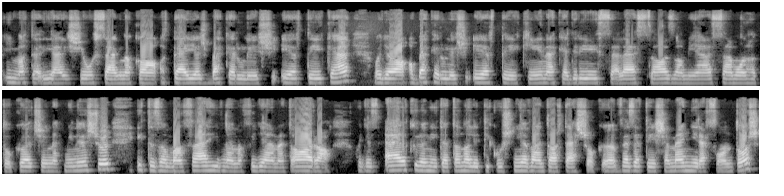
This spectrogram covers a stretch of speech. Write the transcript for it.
immateriális jószágnak a, a teljes bekerülési értéke, vagy a, a bekerülési értékének egy része lesz az, ami elszámolható költségnek minősül. Itt azonban felhívnám a figyelmet arra, hogy az elkülönített analitikus nyilvántartások vezetése mennyire fontos,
